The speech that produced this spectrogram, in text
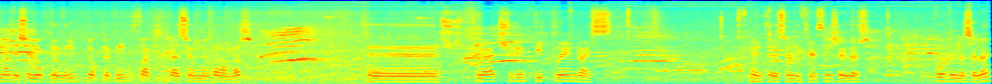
Bunlar da işte loklakın, loklakın farklı versiyonları falan var. Ee, fried shrimp with plain rice. Enteresan enteresan şeyler. Burada mesela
